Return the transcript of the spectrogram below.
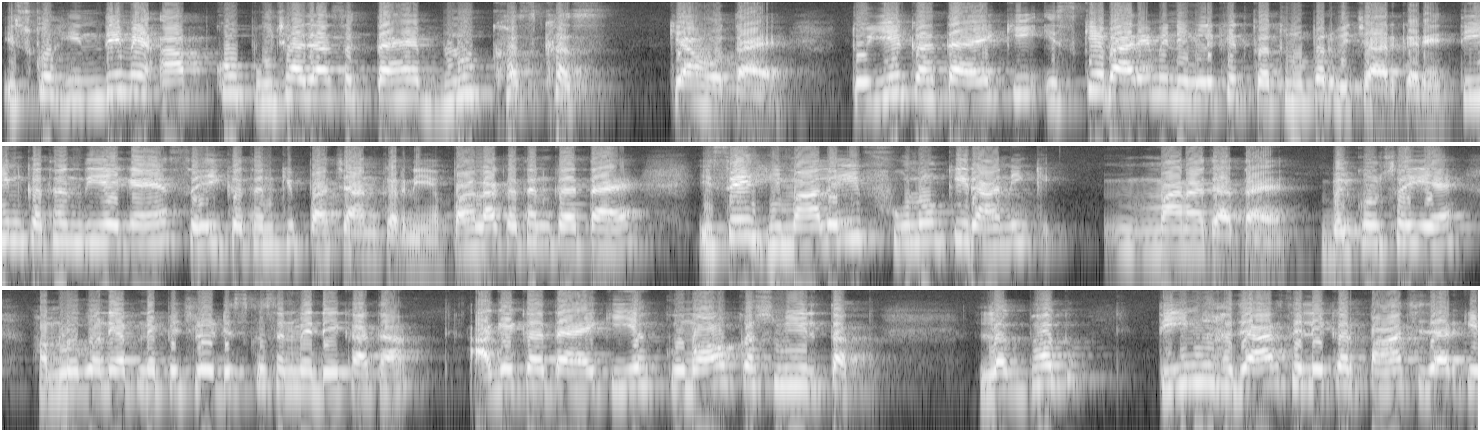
इसको हिंदी में आपको पूछा जा सकता है ब्लू खसखस, क्या होता है? तो यह कहता है कि इसके बारे में निम्नलिखित कथनों पर विचार करें। तीन कथन दिए गए हैं, सही कथन की पहचान करनी है। पहला कथन कहता है, इसे हिमालयी फूलों की रानी की माना जाता है। बिल्कुल सही है, हम लोगों ने अपने पिछले डिस्कशन में देखा था। आगे कहता है कि यह कुमाऊं कश्मीर तक लगभग तीन हज़ार से लेकर पाँच हज़ार की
